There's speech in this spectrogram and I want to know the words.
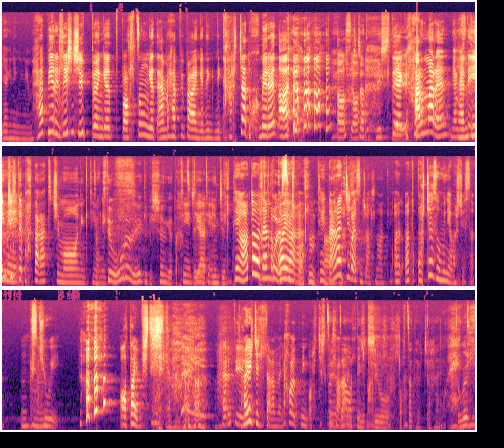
яг нэг юм happy relationship ингээд болцсон ингээд амар happy байгаа ингээд нэг нэг харчаад өгмээр байна. Тоос юу. Гэтэ яг хармаар байна. Яг энэ ээ. жилдээ батагаад ч юм уу нэг тийм нэг Тэгээ өөрөө ready биш вэ гэдэг тийм, энэ жил. Тийм одоо бол амар гоё ч болно. Тийм Аа. дараа жил байсан ч болно тийм. о- одоо 30-аас өмнө ямар ч байсан. Гэсэн чи юу вэ? Одоо юм шүү дээ. Харин тийм. 2 жил л байгаа юм байна. Яг нэг учирсан л байгаа гэж юу хугацаа тавьж яхаа. Зүгээр л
